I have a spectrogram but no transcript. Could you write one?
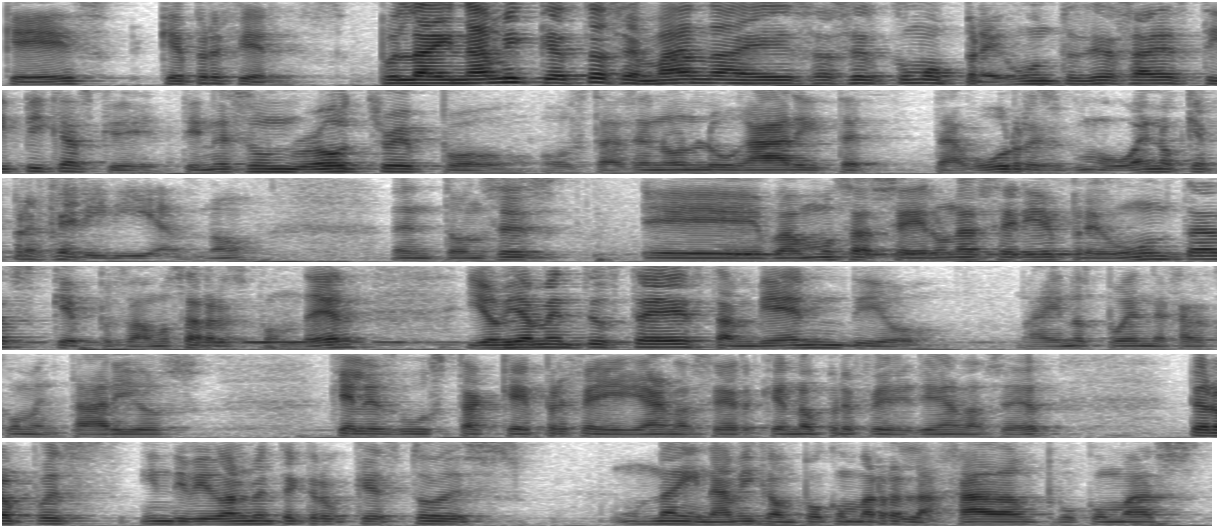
que es ¿qué prefieres? Pues la dinámica esta semana es hacer como preguntas, ya sabes, típicas que tienes un road trip o, estás en un lugar y te, te aburres, como bueno, ¿qué preferirías, no? Entonces, eh, vamos a hacer una serie de preguntas que pues vamos a responder. Y obviamente ustedes también, digo, ahí nos pueden dejar comentarios, qué les gusta, qué preferirían hacer, qué no preferirían hacer. Pero pues individualmente creo que esto es una dinámica un poco más relajada, un poco más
